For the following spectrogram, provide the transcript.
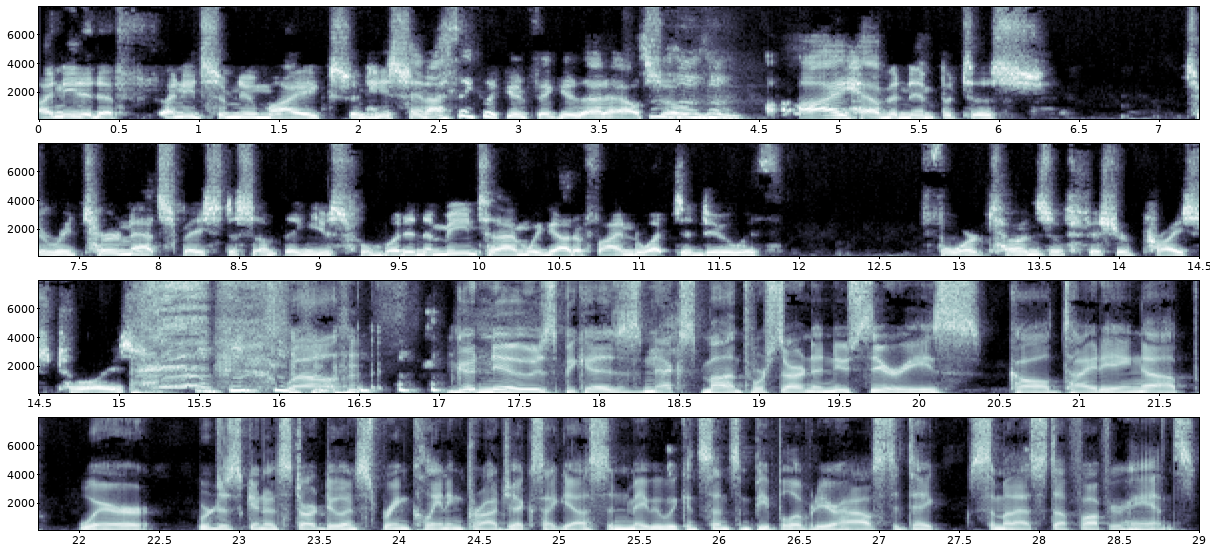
I needed a, I need some new mics, and he's saying I think we can figure that out. So I have an impetus to return that space to something useful. But in the meantime, we got to find what to do with four tons of Fisher Price toys. Well, good news because next month we're starting a new series called Tidying Up, where we're just going to start doing spring cleaning projects, I guess, and maybe we can send some people over to your house to take some of that stuff off your hands.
